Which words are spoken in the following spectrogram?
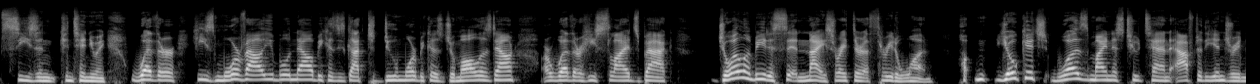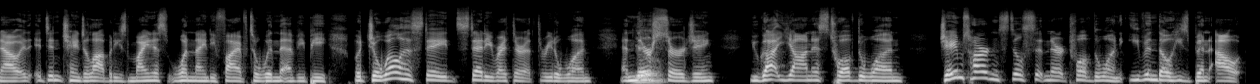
season continuing. Whether he's more valuable now because he's got to do more because Jamal is down, or whether he slides back. Joel Embiid is sitting nice right there at three to one. Jokic was minus 210 after the injury. Now it, it, didn't change a lot, but he's minus 195 to win the MVP. But Joel has stayed steady right there at three to one, and they're yeah. surging. You got Giannis 12 to one. James Harden's still sitting there at 12 to 1, even though he's been out.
